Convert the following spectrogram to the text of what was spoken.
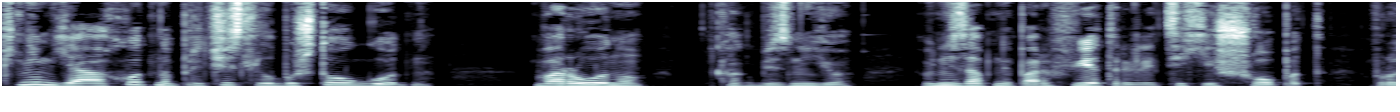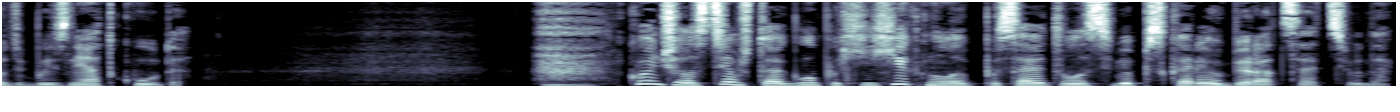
К ним я охотно причислил бы что угодно. Ворону, как без нее, внезапный порыв ветра или тихий шепот, вроде бы из ниоткуда. Кончилось тем, что я глупо хихикнула и посоветовала себе поскорее убираться отсюда.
